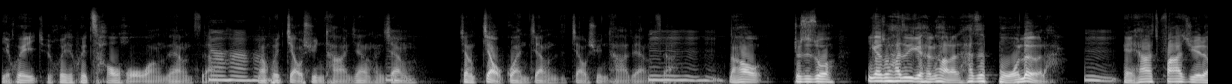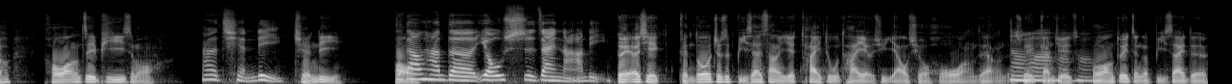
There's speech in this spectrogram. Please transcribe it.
也会就会会操猴王这样子啊，然后会教训他，这样很像、嗯、像教官这样子教训他这样子啊。嗯嗯嗯、然后就是说，应该说他是一个很好的，他是伯乐啦。嗯。哎、欸，他发掘了猴王这批什么？他的潜力。潜力。知道他的优势在哪里？对，而且很多就是比赛上一些态度，他也有去要求猴王这样的，所以感觉猴王对整个比赛的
